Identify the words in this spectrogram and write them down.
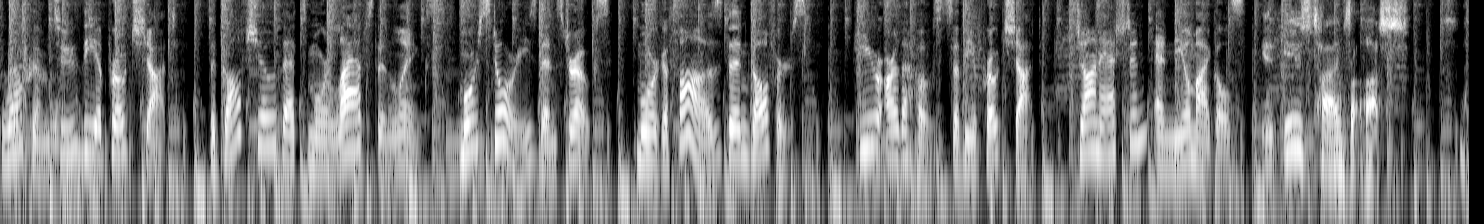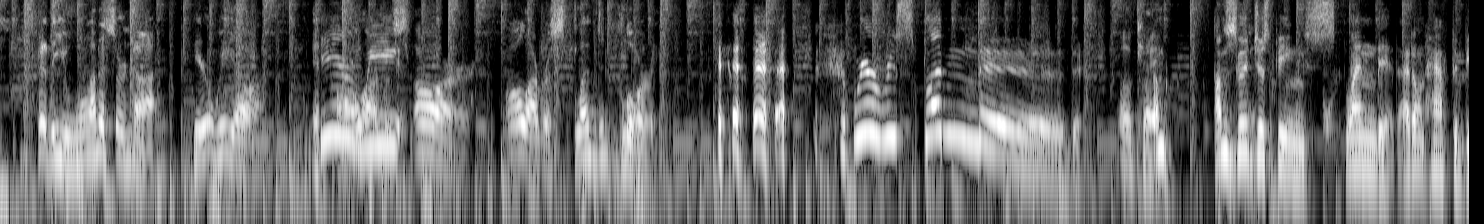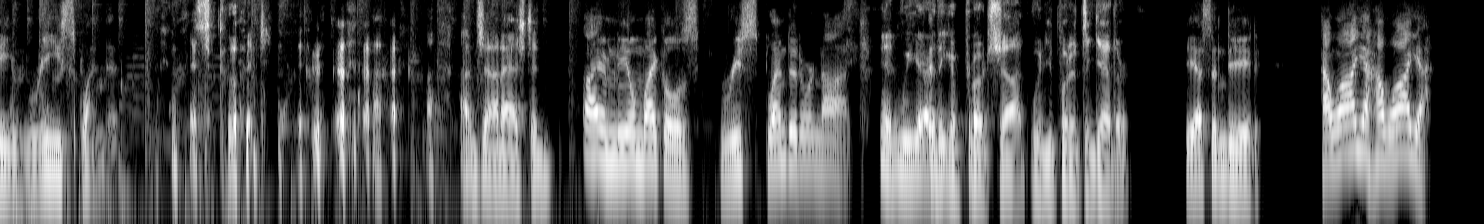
Welcome to The Approach Shot, the golf show that's more laughs than links, more stories than strokes, more guffaws than golfers. Here are the hosts of The Approach Shot, John Ashton and Neil Michaels. It is time for us. Whether you want us or not, here we are. Here we res- are. all our resplendent glory. We're resplendent. Okay. I'm, I'm good just being splendid. I don't have to be resplendent. That's good. I'm John Ashton, I am Neil Michaels, resplendent or not. and we are the approach shot when you put it together. Yes, indeed. How are you? How are you?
